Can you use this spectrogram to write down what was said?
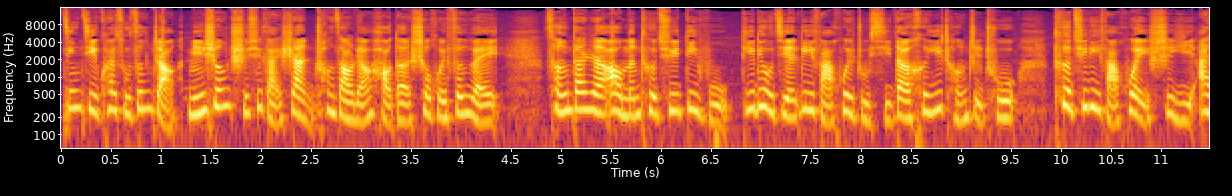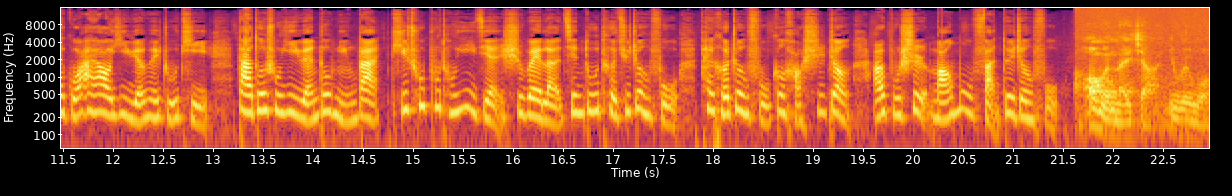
经济快速增长，民生持续改善，创造良好的社会氛围。曾担任澳门特区第五、第六届立法会主席的贺一诚指出，特区立法会是以爱国爱澳议员为主体，大多数议员都明白，提出不同意见是为了监督特区政府，配合政府更好施政，而不是盲目反对政府。澳门来讲，因为我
